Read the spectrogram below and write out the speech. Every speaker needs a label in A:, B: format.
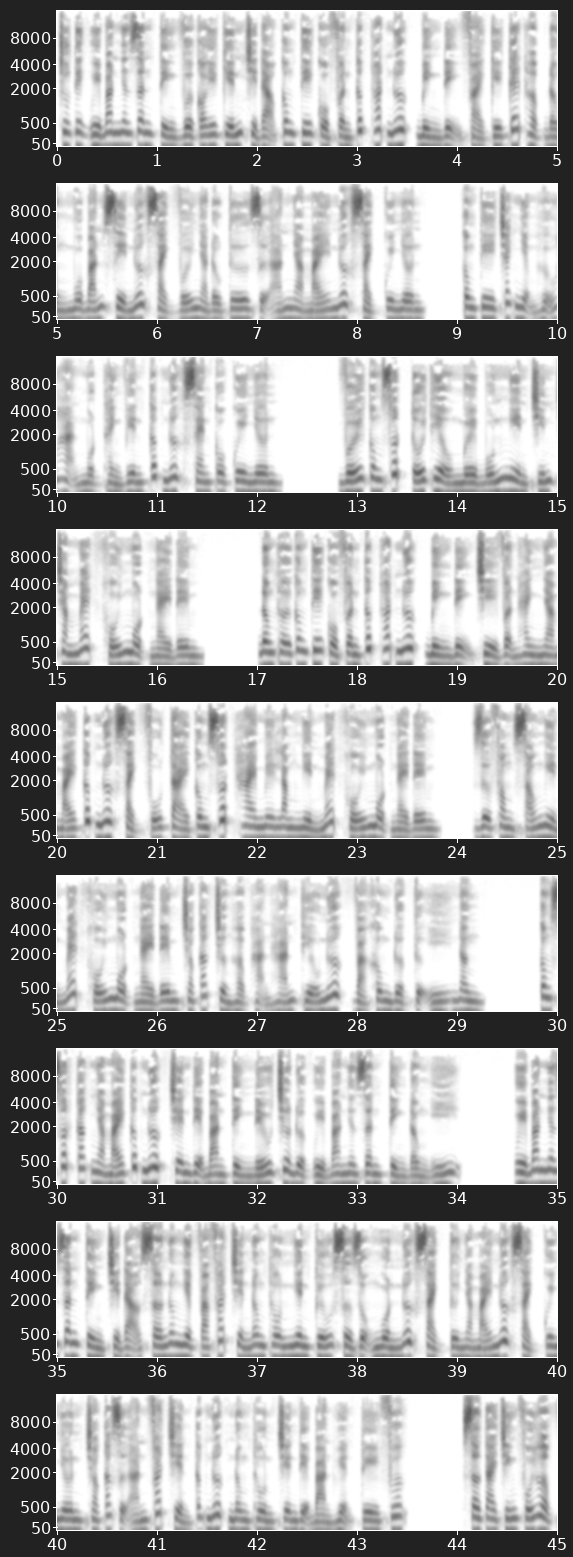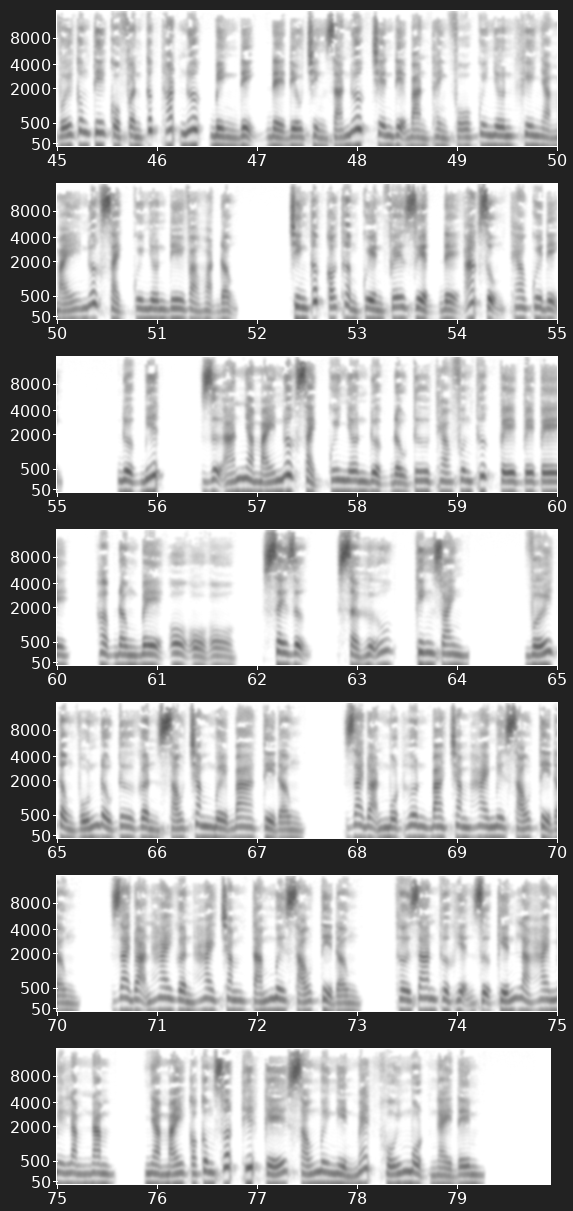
A: Chủ tịch Ủy ban nhân dân tỉnh vừa có ý kiến chỉ đạo công ty cổ phần cấp thoát nước Bình Định phải ký kết hợp đồng mua bán xỉ nước sạch với nhà đầu tư dự án nhà máy nước sạch Quy Nhơn, công ty trách nhiệm hữu hạn một thành viên cấp nước Senco Quy Nhơn. Với công suất tối thiểu 14.900 mét khối một ngày đêm. Đồng thời công ty cổ phần cấp thoát nước Bình Định chỉ vận hành nhà máy cấp nước sạch Phú Tài công suất 25.000 mét khối một ngày đêm, dự phòng 6.000 mét khối một ngày đêm cho các trường hợp hạn hán thiếu nước và không được tự ý nâng. Công suất các nhà máy cấp nước trên địa bàn tỉnh nếu chưa được Ủy ban Nhân dân tỉnh đồng ý. Ủy ban Nhân dân tỉnh chỉ đạo Sở Nông nghiệp và Phát triển Nông thôn nghiên cứu sử dụng nguồn nước sạch từ nhà máy nước sạch Quy Nhơn cho các dự án phát triển cấp nước nông thôn trên địa bàn huyện Tuy Phước. Sở Tài chính phối hợp với công ty cổ phần cấp thoát nước Bình Định để điều chỉnh giá nước trên địa bàn thành phố Quy Nhơn khi nhà máy nước sạch Quy Nhơn đi vào hoạt động. Trình cấp có thẩm quyền phê duyệt để áp dụng theo quy định. Được biết, dự án nhà máy nước sạch Quy Nhơn được đầu tư theo phương thức PPP, hợp đồng BOOO, xây dựng, sở hữu, kinh doanh. Với tổng vốn đầu tư gần 613 tỷ đồng, giai đoạn 1 hơn 326 tỷ đồng, giai đoạn 2 gần 286 tỷ đồng. Thời gian thực hiện dự kiến là 25 năm, nhà máy có công suất thiết kế 60.000 mét khối một ngày đêm.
